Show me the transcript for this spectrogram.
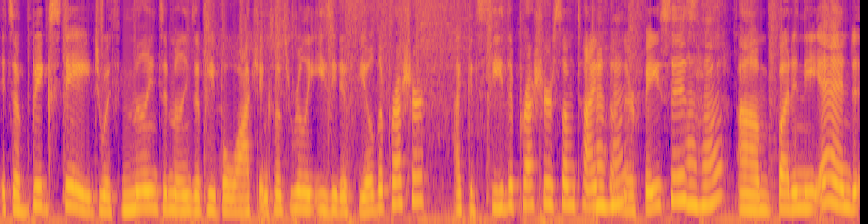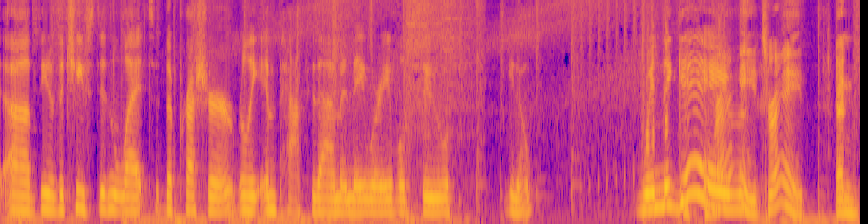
it's a big stage with millions and millions of people watching, so it's really easy to feel the pressure. I could see the pressure sometimes mm-hmm. on their faces, mm-hmm. um, but in the end, uh, you know, the Chiefs didn't let the pressure really impact them, and they were able to, you know, win the game. Right, right. And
